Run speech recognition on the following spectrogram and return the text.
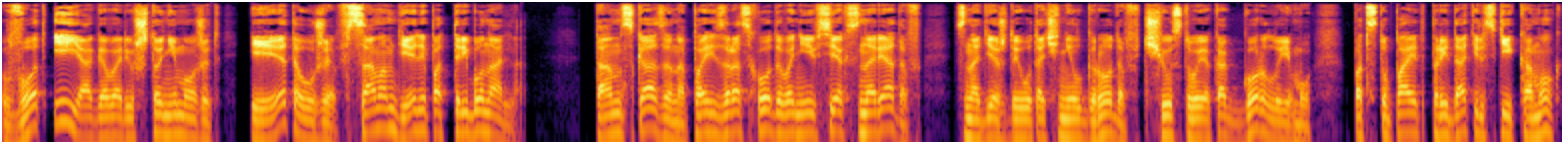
Вот и я говорю, что не может, и это уже в самом деле под трибунально. Там сказано, по израсходовании всех снарядов, с надеждой уточнил Гродов, чувствуя, как горлу ему подступает предательский комок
